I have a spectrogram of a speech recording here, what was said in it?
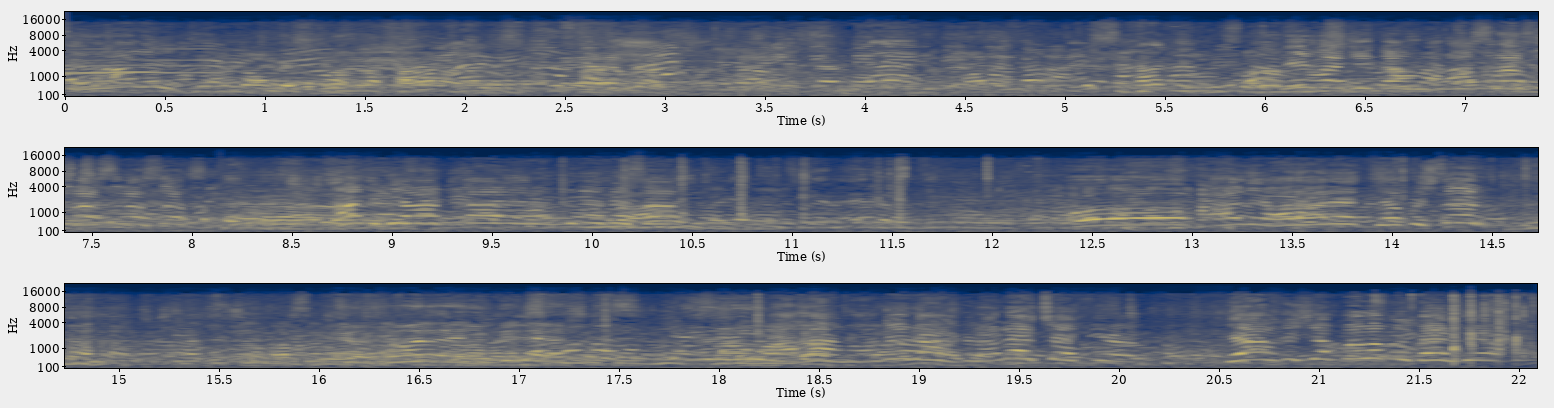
Senin alayım. Bir dakikan var. Asıl asıl asıl asıl. Hadi bir hak daha verin. Bir nefes al. Oo, hadi hararet yapıştır. Allah Muhammed aşkına ne çekiyor? Bir alkış yapalım mı? Bence yapalım.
